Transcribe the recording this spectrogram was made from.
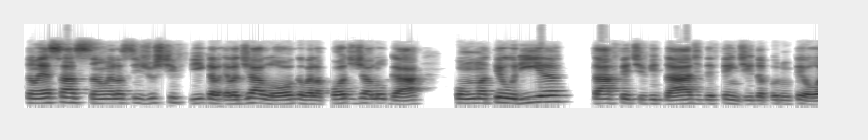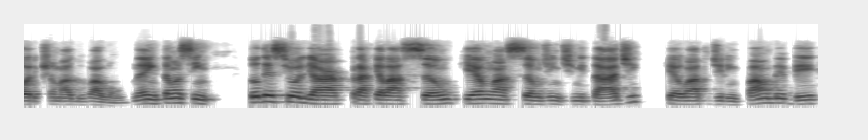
Então, essa ação, ela se justifica, ela, ela dialoga, ou ela pode dialogar com uma teoria da afetividade defendida por um teórico chamado Vallon, né? Então, assim, todo esse olhar para aquela ação, que é uma ação de intimidade, que é o ato de limpar um bebê,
